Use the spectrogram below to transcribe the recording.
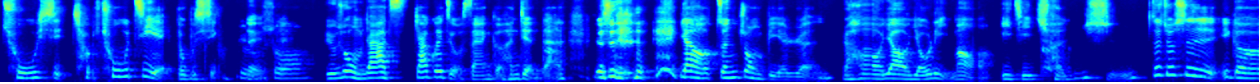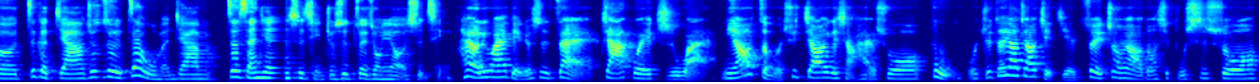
出现出出界都不行。比如说，比如说我们家家规只有三个，很简单，就 是要尊重别人，然后要有礼貌，以及诚实。这就是一个这个家，就是在我们家这三件事情就是最重要的事情。还有另外一点，就是在家规之外，你要怎么去教一个小孩说不？我觉得要教姐姐最重要的东西，不是说。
